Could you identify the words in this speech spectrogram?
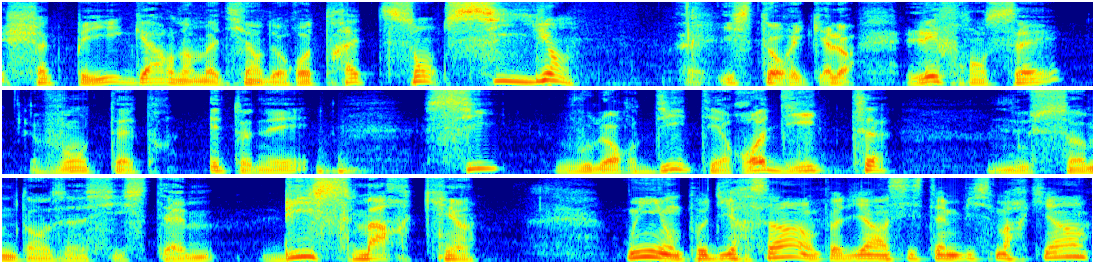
chaque pays garde en matière de retraite son sillon historique. Alors, les Français vont être étonnés si vous leur dites et redites, nous sommes dans un système bismarckien. Oui, on peut dire ça, on peut dire un système bismarckien,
